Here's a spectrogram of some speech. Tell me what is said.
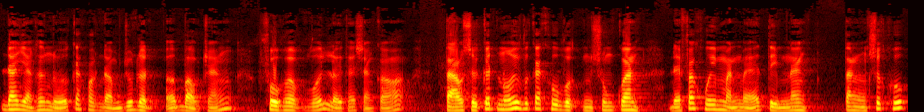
đa dạng hơn nữa các hoạt động du lịch ở Bào Trắng phù hợp với lợi thế sẵn có, tạo sự kết nối với các khu vực xung quanh để phát huy mạnh mẽ tiềm năng, tăng sức hút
